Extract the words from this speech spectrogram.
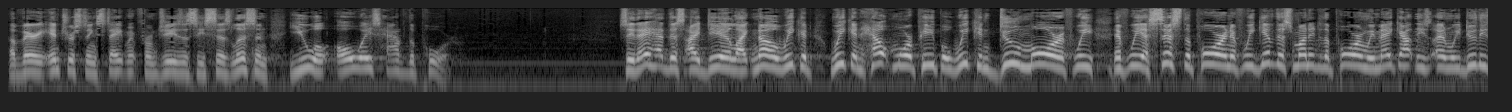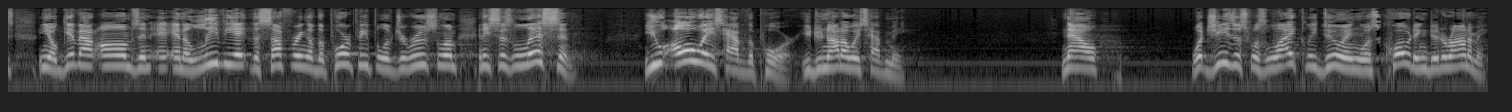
a very interesting statement from Jesus, he says, Listen, you will always have the poor. See, they had this idea like, no, we could we can help more people. We can do more if we if we assist the poor and if we give this money to the poor and we make out these and we do these, you know, give out alms and, and alleviate the suffering of the poor people of Jerusalem. And he says, listen, you always have the poor. You do not always have me. Now, what Jesus was likely doing was quoting Deuteronomy.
